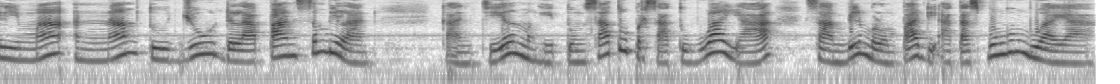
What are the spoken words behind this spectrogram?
6, 7, 8, 9. Kancil menghitung satu persatu buaya sambil melompat di atas punggung buaya.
